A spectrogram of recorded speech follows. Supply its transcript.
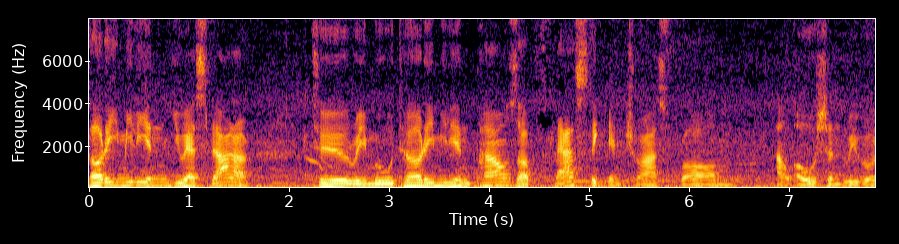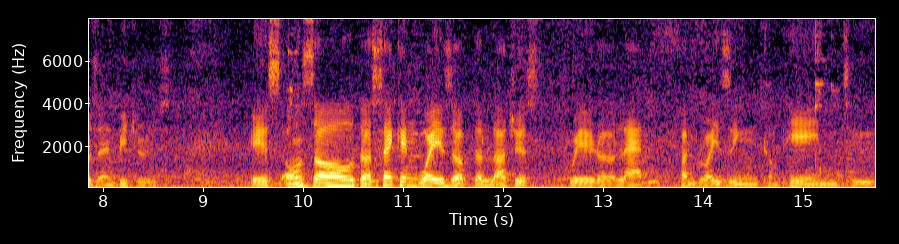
30 million US dollar to remove 30 million pounds of plastic and trash from our ocean, rivers, and beaches. It's also the second wave of the largest creator-led fundraising campaign to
